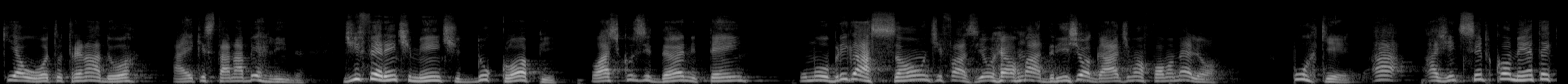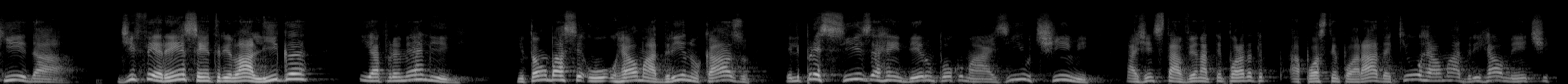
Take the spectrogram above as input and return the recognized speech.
que é o outro treinador aí que está na Berlinda. Diferentemente do Klopp, eu acho que o Zidane tem uma obrigação de fazer o Real Madrid jogar de uma forma melhor. Por quê? A, a gente sempre comenta aqui da diferença entre La Liga e a Premier League. Então, o Real Madrid, no caso, ele precisa render um pouco mais. E o time a gente está vendo a temporada após temporada que o Real Madrid realmente,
